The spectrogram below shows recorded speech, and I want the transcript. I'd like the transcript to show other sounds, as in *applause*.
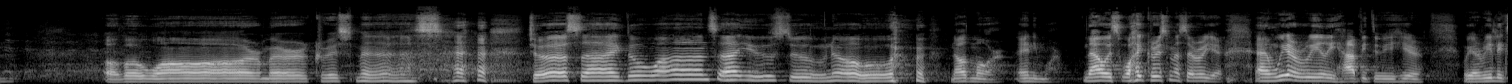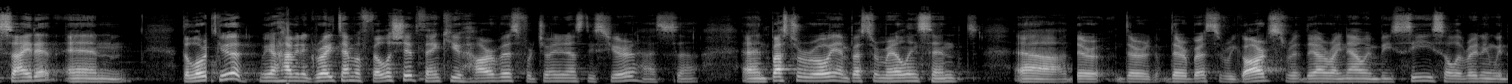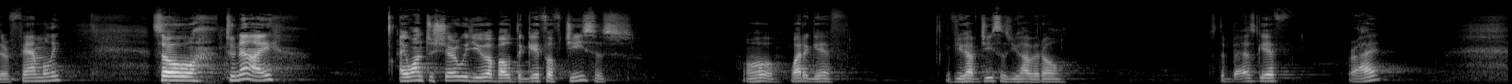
of a warmer Christmas, *laughs* just like the ones I used to know. *laughs* Not more anymore. Now it's White Christmas every year. And we are really happy to be here. We are really excited and the Lord's good. We are having a great time of fellowship. Thank you, Harvest, for joining us this year. As, uh, and Pastor Roy and Pastor Marilyn sent uh, their, their, their best regards. They are right now in BC celebrating with their family. So tonight, I want to share with you about the gift of Jesus. Oh, what a gift. If you have Jesus, you have it all. It's the best gift, right?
